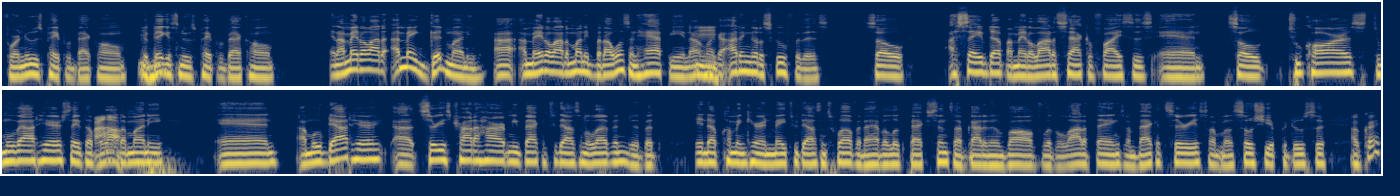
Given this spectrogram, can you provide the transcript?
for a newspaper back home, the mm-hmm. biggest newspaper back home. And I made a lot of I made good money. I, I made a lot of money, but I wasn't happy. And I'm mm. like, I didn't go to school for this. So I saved up. I made a lot of sacrifices and sold two cars to move out here. Saved up a lot of money, and I moved out here. Uh, Sirius tried to hire me back in 2011, but end up coming here in May 2012, and I haven't looked back since. I've gotten involved with a lot of things. I'm back at Sirius. I'm an associate producer Okay.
